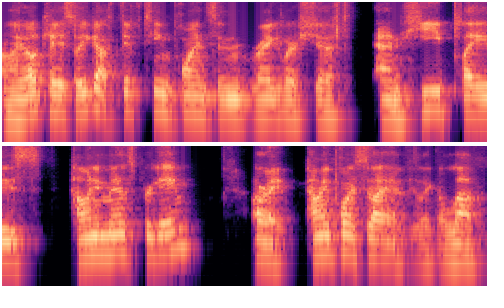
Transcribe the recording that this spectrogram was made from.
I'm like, okay, so he got 15 points in regular shift and he plays how many minutes per game? All right, how many points did I have? He's like 11.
